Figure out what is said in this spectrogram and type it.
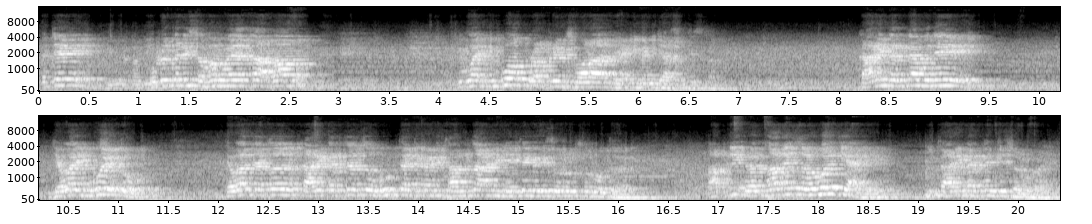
म्हणजे किंवा इगो प्रॉब्लेम्स मला या ठिकाणी जास्त दिसतात. कार्यकर्त्यामध्ये जेव्हा युवा येतो तेव्हा त्याचं कार्यकर्त्याचं रूप त्या ठिकाणी थांबतं आणि नेतेगिरीचं रूप सुरू होतं. आपली ग्रंथालय चळवळ जी आहे ही कार्यकर्त्यांची चळवळ आहे.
